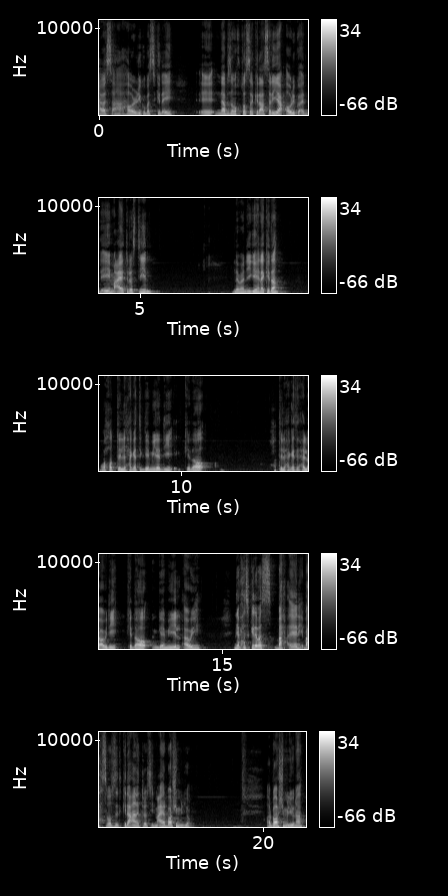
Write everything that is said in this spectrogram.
بس هوريكم بس كده إيه إيه، نبذة مختصرة كده على السريع. اوريكم قد إيه معايا terrasteel. لما نيجي هنا كده وأحط لي الحاجات الجميلة دي كده أهو. أحط لي الحاجات الحلوة قوي دي كده أهو. جميل قوي نبحث كده بس بح يعني بحث بسيط كده عن ال terrasteel معايا 24 مليون. 24 مليون ها؟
